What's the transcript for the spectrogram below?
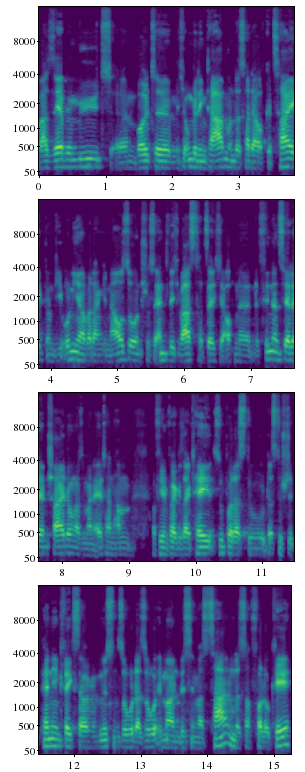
war sehr bemüht, ähm, wollte mich unbedingt haben und das hat er auch gezeigt und die Uni aber dann genauso und schlussendlich war es tatsächlich auch eine, eine, finanzielle Entscheidung. Also meine Eltern haben auf jeden Fall gesagt, hey, super, dass du, dass du Stipendien kriegst, aber wir müssen so oder so immer ein bisschen was zahlen und das ist auch voll okay.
